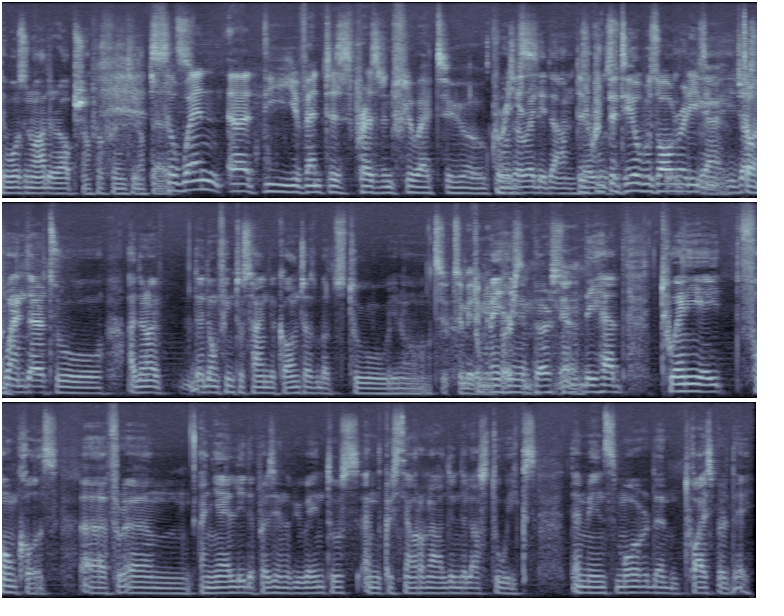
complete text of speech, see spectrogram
there was no other option for Florentino Perez. So when uh, the Juventus president flew out to uh, it was already done. The, was- the deal was already yeah, he just done. went there to. I don't know. if They don't think to sign the contract, but to you know To- to meet him in meet person. in person. Yeah. They had 28 phone calls uh, from um, Agnelli, the president of Juventus, and Cristiano Ronaldo in the last two weeks That means more than twice per day.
